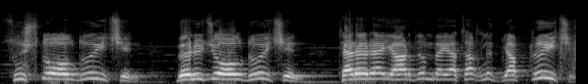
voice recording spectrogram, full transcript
suçlu olduğu için, bölücü olduğu için, teröre yardım ve yataklık yaptığı için.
